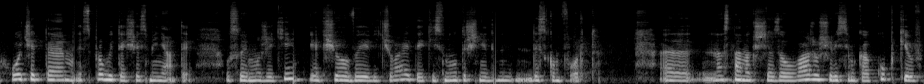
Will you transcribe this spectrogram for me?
хочете. Спробуйте щось міняти у своєму житті, якщо ви відчуваєте якийсь внутрішній дискомфорт. Е, Настанок ще зауважу, що вісімка кубків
